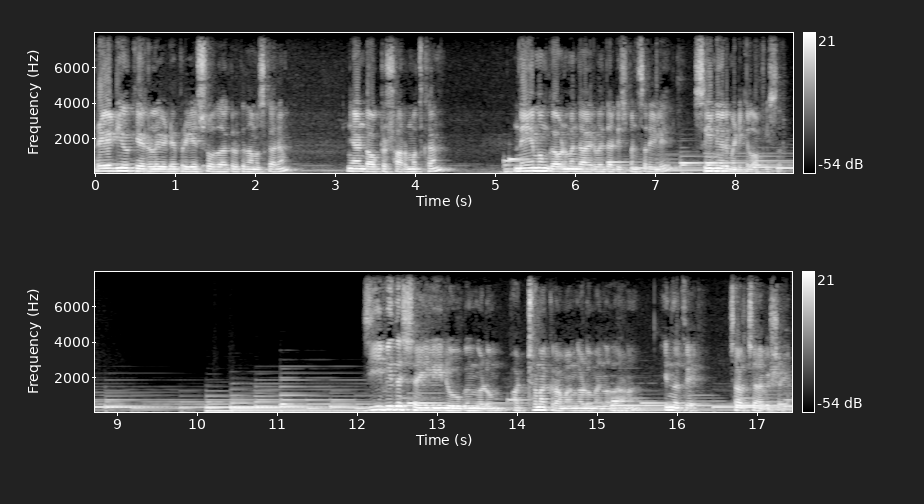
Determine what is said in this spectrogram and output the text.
റേഡിയോ കേരളയുടെ പ്രിയ ശ്രോതാക്കൾക്ക് നമസ്കാരം. ഞാൻ ഡോക്ടർ ഷർമദ് ഖാൻ നേമം ഗവൺമെന്റ് ആയുർവേദ ഡിസ്പെൻസറിയിലെ സീനിയർ മെഡിക്കൽ ഓഫീസർ. ജീവിതശൈലി രോഗങ്ങളും ഭക്ഷണക്രമങ്ങളും എന്നതാണ് ഇന്നത്തെ ചർച്ചാ വിഷയം.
